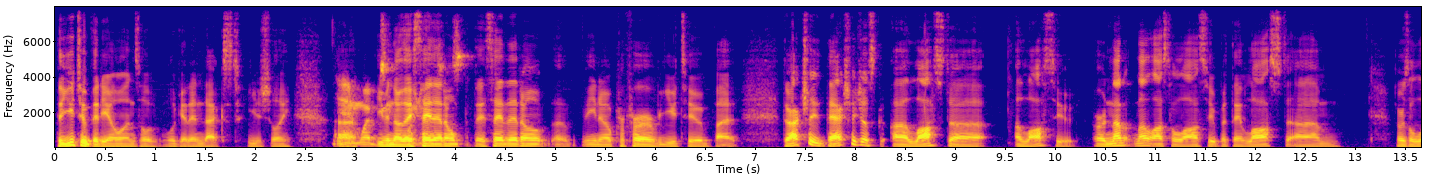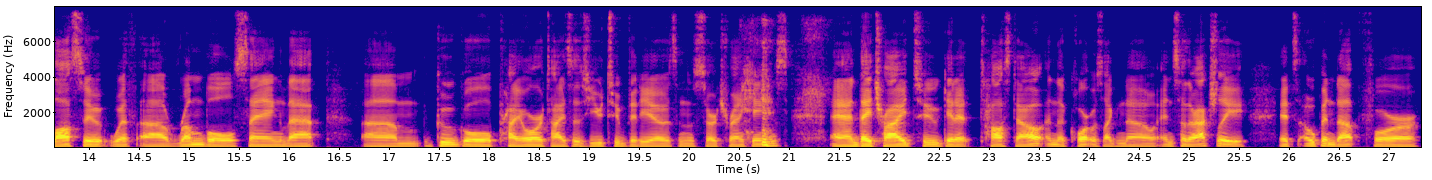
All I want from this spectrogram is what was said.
The YouTube video ones will, will get indexed usually, yeah, uh, even though they say they don't. They say they don't uh, you know prefer YouTube, but they're actually they actually just uh, lost a, a lawsuit, or not not lost a lawsuit, but they lost. Um, there was a lawsuit with uh, Rumble saying that um, Google prioritizes YouTube videos in the search rankings, and they tried to get it tossed out, and the court was like no. And so they're actually it's opened up for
